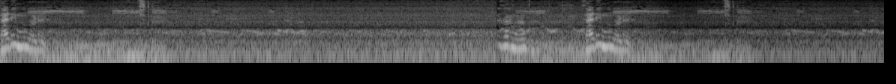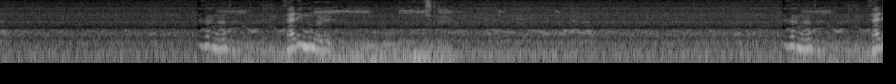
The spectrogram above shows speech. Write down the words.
ಸೈಡಿಗೆ ಮುಂದೆ ನೋಡ್ರಿ. ಸರ್ ಸೈಡಿಗೆ ಮುಂದೆ ನೋಡ್ರಿ. ಸರ್ ಸೈಡಿಗೆ ಮುಂದೆ ನೋಡ್ರಿ. ಸರ್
